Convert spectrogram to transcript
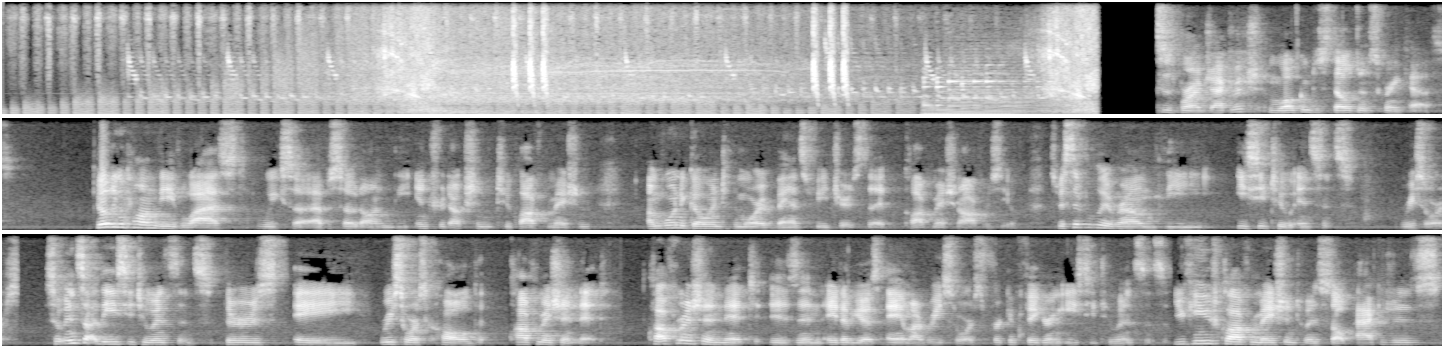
This is Brian Jakovich, and welcome to Stelligent Screencast. Building upon the last week's uh, episode on the introduction to CloudFormation, I'm going to go into the more advanced features that CloudFormation offers you, specifically around the EC2 instance resource. So inside the EC2 instance, there's a resource called CloudFormation init. CloudFormation init is an AWS AMI resource for configuring EC2 instances. You can use CloudFormation to install packages,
